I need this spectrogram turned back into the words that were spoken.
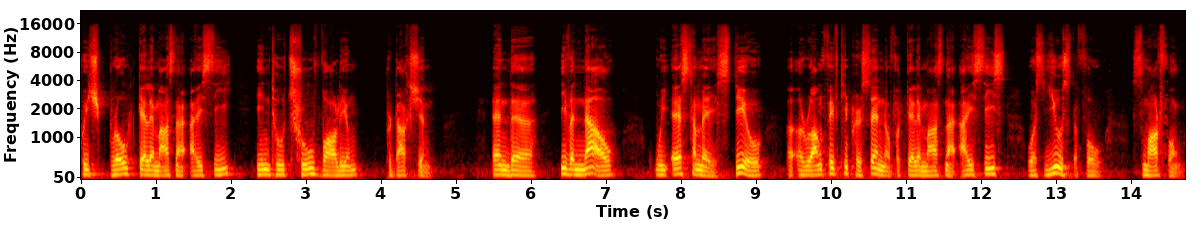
which brought gallium arsenide IC into true volume production. And uh, even now, we estimate still uh, around 50% of gallium arsenide ICs was used for smartphone.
